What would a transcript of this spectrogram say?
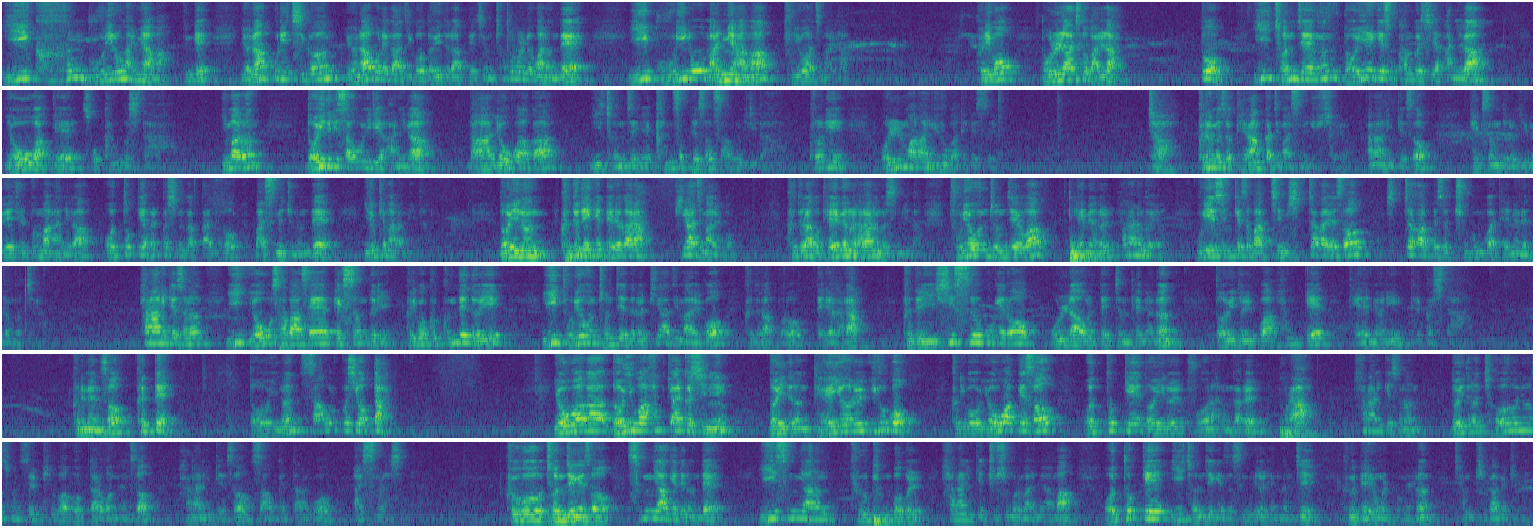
이 큰 무리로 말미암아 그게 연합군이 지금 연합을 해가지고 너희들 앞에 지금 쳐들어오려고 하는데 이 무리로 말미암아 두려워하지 말라. 그리고 놀라지도 말라. 또 이 전쟁은 너희에게 속한 것이 아니라 여호와께 속한 것이다. 이 말은 너희들이 싸울 일이 아니라 나 여호와가 이 전쟁에 간섭해서 싸울 일이다. 그러니 얼마나 위로가 되겠어요. 자, 그러면서 대안까지 말씀해 주셔요. 하나님께서 백성들을 위로해 줄 뿐만 아니라 어떻게 할 것인가까지도 말씀해 주는데 이렇게 말합니다. 너희는 그들에게 내려가라. 피하지 말고 그들하고 대면을 하라는 것입니다. 두려운 존재와 대면을 하라는 거예요. 우리 예수님께서 마침 십자가에서 십자가 앞에서 죽음과 대면했던 것처럼 하나님께서는 이 여호사밧의 백성들이 그리고 그 군대들이 이 두려운 존재들을 피하지 말고 그들 앞으로 내려가라. 그들이 시스 고개로 올라올 때쯤 되면은 너희들과 함께 대면이 될 것이다. 그러면서 그때 너희는 싸울 것이 없다. 여호와가 너희와 함께 할 것이니 너희들은 대열을 이루고 그리고 여호와께서 어떻게 너희를 구원하는가를 보라. 하나님께서는 너희들은 전혀 손쓸 필요가 없다고 하면서 하나님께서 싸우겠다라고 말씀을 하십니다. 그 후 전쟁에서 승리하게 되는데 이 승리하는 그 방법을 하나님께 주심으로 말미암아 어떻게 이 전쟁에서 승리를 했는지 그 내용을 보면은 참 기가 막힙니다.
